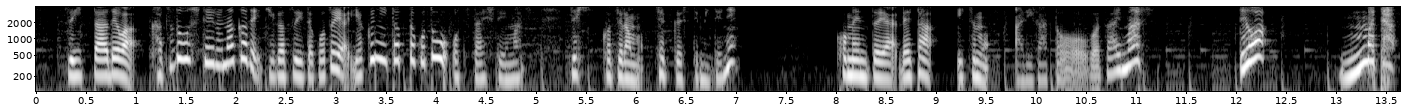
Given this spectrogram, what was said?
Twitter では活動している中で気がついたことや役に立ったことをお伝えしています。ぜひこちらもチェックしてみてね。コメントやレター、いつもありがとうございます。では、また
